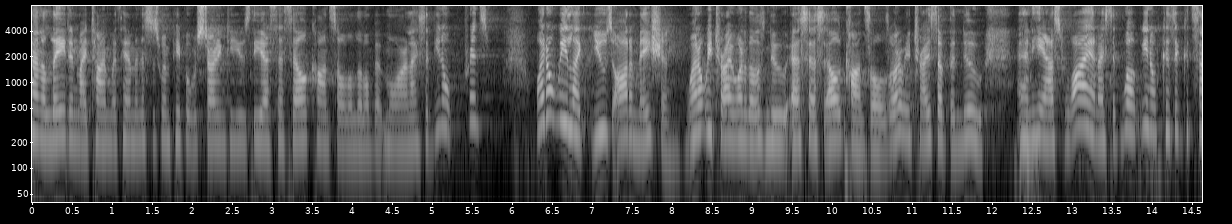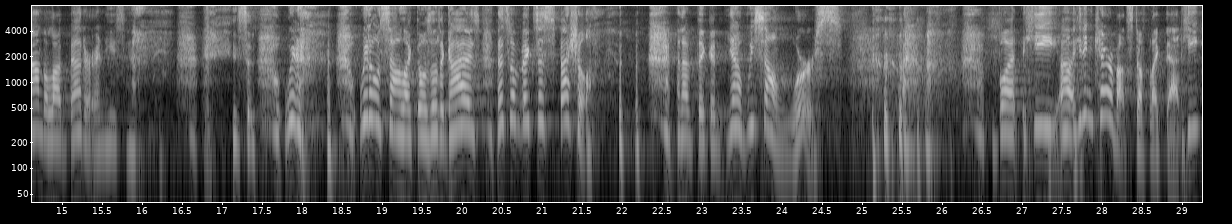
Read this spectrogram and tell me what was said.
kind of late in my time with him, and this is when people were starting to use the SSL console a little bit more. And I said, you know, Prince, why don't we like use automation? Why don't we try one of those new SSL consoles? Why don't we try something new? And he asked why, and I said, well, you know, because it could sound a lot better. And he said, he said, we, we don't sound like those other guys. That's what makes us special. and I'm thinking, yeah, we sound worse. but he, uh, he didn't care about stuff like that. He,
